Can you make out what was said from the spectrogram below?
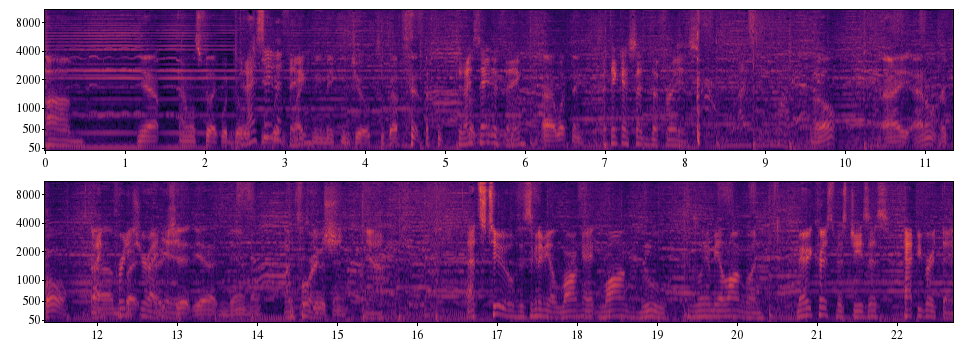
Um, Yeah, I almost feel like Woodinville Did I whiskey say the wouldn't like me making jokes about that. though. did I Doesn't say the thing? Uh, what thing? I think I said the phrase. Well, I I don't recall. Um, I'm pretty but- sure I uh, did. Shit, yeah, damn. Well, let's just do it Unfortunate. then. Yeah. That's two. This is gonna be a long, long. Ooh, this is gonna be a long one. Merry Christmas, Jesus. Happy birthday.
